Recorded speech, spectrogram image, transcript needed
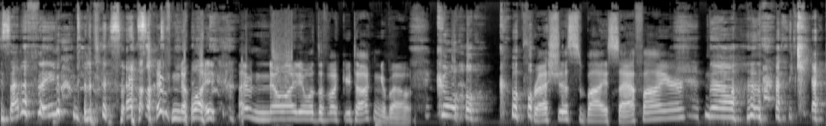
Is that a thing? Is that I have no idea. I have no idea what the fuck you're talking about. cool, cool. Precious by Sapphire. No, I can't.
